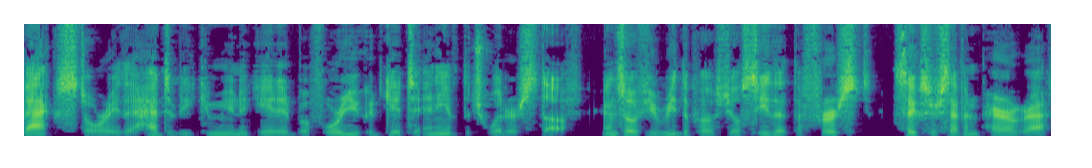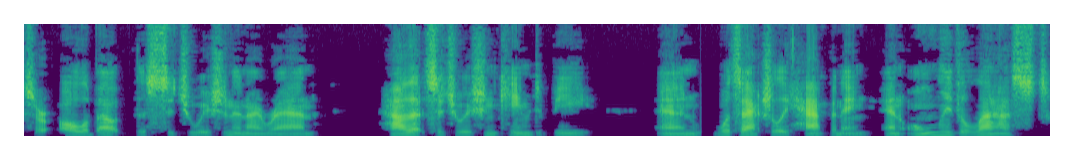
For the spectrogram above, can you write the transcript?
backstory that had to be communicated before you could get to any of the Twitter stuff. And so if you read the post, you'll see that the first six or seven paragraphs are all about the situation in Iran, how that situation came to be, and what's actually happening. And only the last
